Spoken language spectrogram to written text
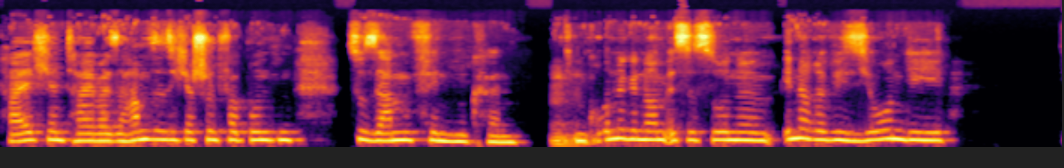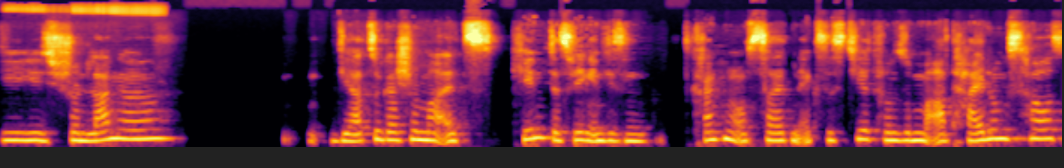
Teilchen, teilweise haben sie sich ja schon verbunden, zusammenfinden können. Mhm. Im Grunde genommen ist es so eine innere Vision, die, die schon lange, die hat sogar schon mal als Kind, deswegen in diesen Krankenhauszeiten existiert, von so einer Art Heilungshaus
